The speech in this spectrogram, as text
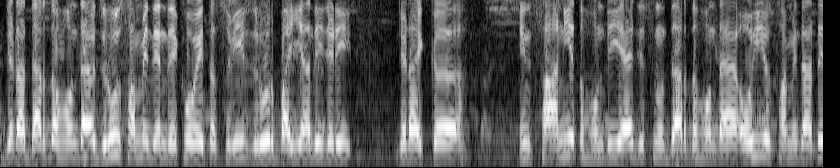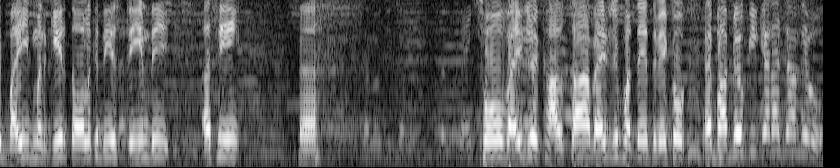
ਜਿਹੜਾ ਦਰਦ ਹੁੰਦਾ ਉਹ ਜ਼ਰੂਰ ਸਮਝਦੇ ਨੇ, ਦੇਖੋ, ਇਹ ਤਸਵੀਰ ਜ਼ਰੂਰ ਬਾਈਆਂ ਦੀ ਜਿਹੜੀ, ਜਿਹੜਾ ਇੱਕ ਇਨਸਾਨੀਅਤ ਹੁੰਦੀ ਹੈ ਜਿਸ ਨੂੰ ਦਰਦ ਹੁੰਦਾ ਹੈ ਉਹੀ ਉਹ ਸਮਝਦਾ ਤੇ ਬਾਈ ਮਨਕੀਰ ਔਲਖ ਦੀ ਇਸ ਟੀਮ ਦੀ ਅਸੀਂ ਸੋ ਵਾਹਿਗੁਰੂ ਜੀ ਖਾਲਸਾ ਵਾਹਿਗੁਰੂ ਜੀ ਫਤਿਹ ਤੇ ਵੇਖੋ ਇਹ ਬਾਬਿਓ ਕੀ ਕਹਿਣਾ ਚਾਹੁੰਦੇ ਹੋ?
